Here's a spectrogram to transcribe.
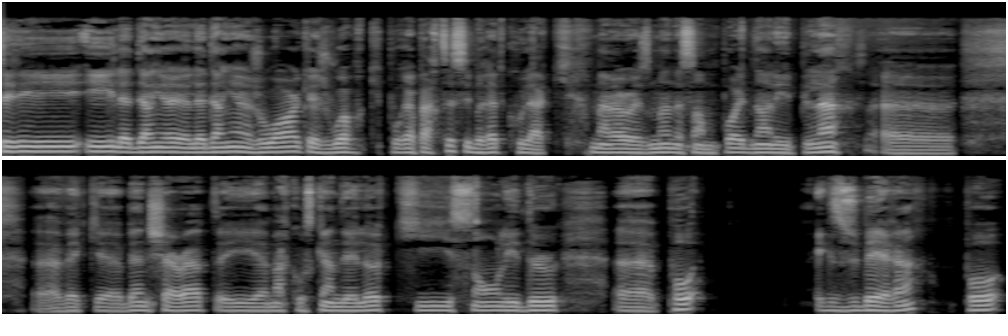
Et le dernier le dernier joueur que je vois qui pourrait partir, c'est Brett Kulak. Malheureusement, ne semble pas être dans les plans. Euh, avec euh, Ben Sherratt et euh, Marco Scandella, qui sont les deux pas exubérants, pas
